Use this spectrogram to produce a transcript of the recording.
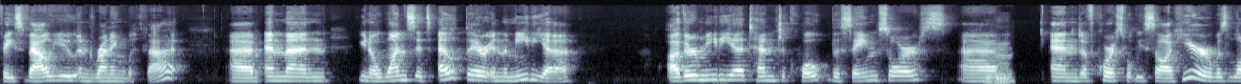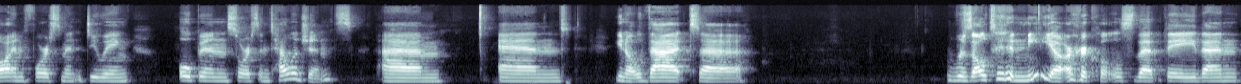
face value and running with that um, and then you know once it's out there in the media other media tend to quote the same source um, mm-hmm. and of course what we saw here was law enforcement doing open source intelligence um, and you know that uh, resulted in media articles that they then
